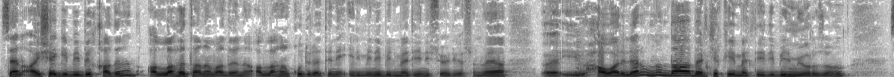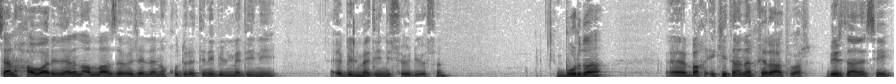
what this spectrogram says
Sen Ayşe gibi bir kadının Allah'ı tanımadığını, Allah'ın kudretini, ilmini bilmediğini söylüyorsun. Veya e, havariler ondan daha belki kıymetliydi. Bilmiyoruz onu. Sen havarilerin Allah Azze ve Celle'nin kudretini bilmediğini e, bilmediğini söylüyorsun. Burada e, bak iki tane kıraat var. Bir tanesi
